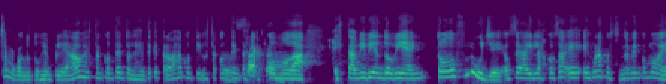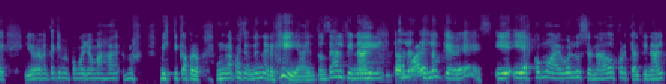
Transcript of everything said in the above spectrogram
chamo, cuando tus empleados están contentos, la gente que trabaja contigo está contenta, está cómoda, está viviendo bien, todo fluye. O sea, y las cosas, es, una cuestión también como de, y obviamente aquí me pongo yo más, mística, pero una cuestión de energía. Entonces, al final, es, lo, que ves. Y, y, es como ha evolucionado porque al final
